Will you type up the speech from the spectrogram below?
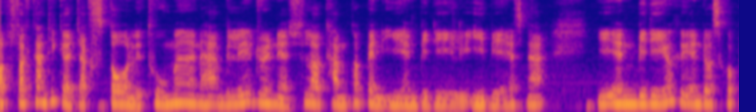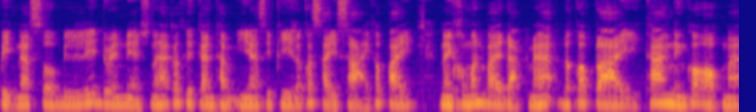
obstruction ที่เกิดจาก stone หรือ tumor นะฮะ biliary drainage ที่เราทำก็เป็น ENBD หรือ EBS นะ ENBD ก็คือ endoscopic nasobiliary drainage นะฮะก็คือการทำ ERCP แล้วก็ใส่สายเข้าไปใน common bile duct นะฮะแล้วก็ปลายอีกข้างหนึ่งก็ออกมา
